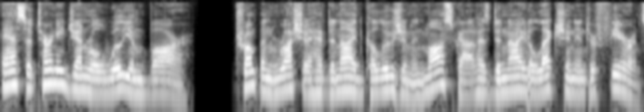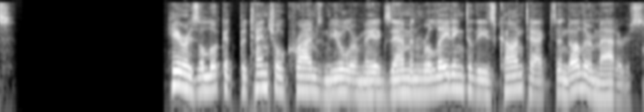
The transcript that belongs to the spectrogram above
U.S. Attorney General William Barr. Trump and Russia have denied collusion and Moscow has denied election interference. Here is a look at potential crimes Mueller may examine relating to these contacts and other matters.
